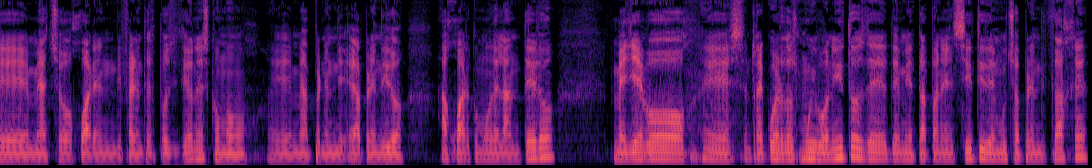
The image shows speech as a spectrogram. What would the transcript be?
eh, me ha hecho jugar en diferentes posiciones, como eh, me he aprendido a jugar como delantero. Me llevo eh, recuerdos muy bonitos de, de, mi etapa en el City, de mucho aprendizaje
